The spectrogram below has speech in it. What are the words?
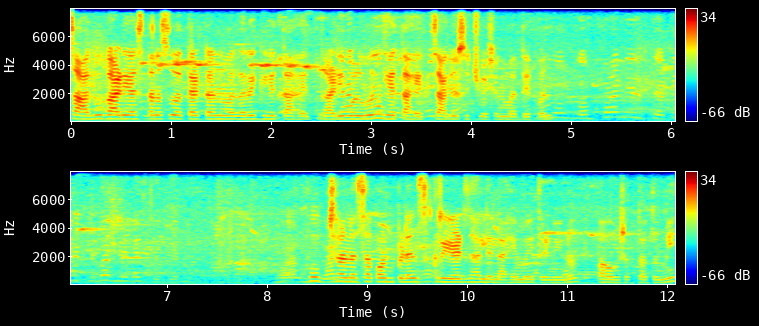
चालू गाडी असताना सुद्धा त्या टर्न वगैरे घेत आहेत. गाडी वळवून घेत आहेत चालू सिच्युएशनमध्ये पण. खूप छान असा कॉन्फिडन्स क्रिएट झालेला आहे मैत्रिणीनं. पाहू शकता तुम्ही.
